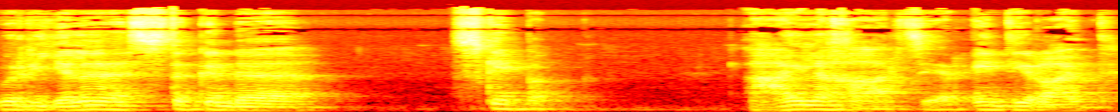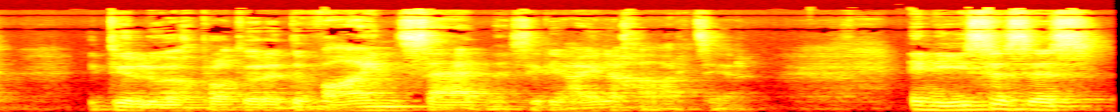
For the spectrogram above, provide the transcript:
oor die hele stikkende skepping. 'n Heilige hartseer. N.T. Wright, die teoloog, praat oor 'n divine sadness, hierdie heilige hartseer. En Jesus is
